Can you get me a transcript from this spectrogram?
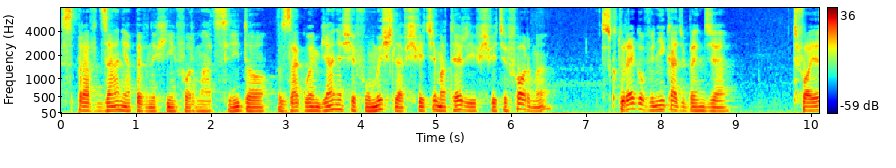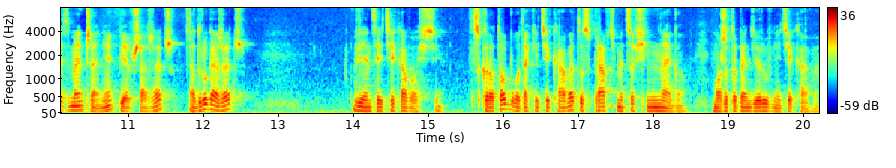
sprawdzania pewnych informacji, do zagłębiania się w umyśle, w świecie materii, w świecie formy, z którego wynikać będzie Twoje zmęczenie, pierwsza rzecz, a druga rzecz więcej ciekawości. Skoro to było takie ciekawe, to sprawdźmy coś innego. Może to będzie równie ciekawe.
